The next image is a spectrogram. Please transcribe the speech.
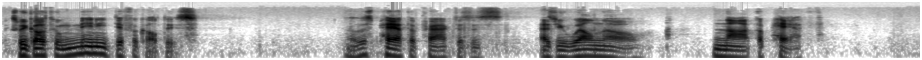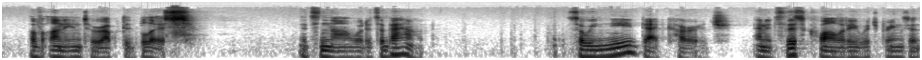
Because we go through many difficulties. Now, this path of practice is, as you well know, not a path of uninterrupted bliss. It's not what it's about. So we need that courage and it's this quality which brings it.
